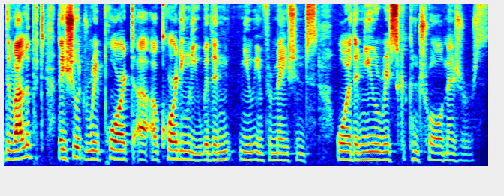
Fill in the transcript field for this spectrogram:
developed, they should report uh, accordingly with the new information or the new risk control measures.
